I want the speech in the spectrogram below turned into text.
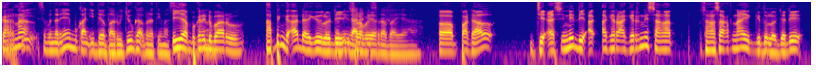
Karena sebenarnya bukan ide baru juga berarti Mas. Iya, bukan ide baru. Tapi nggak ada gitu loh di Surabaya. di Surabaya. Uh, padahal JS ini di akhir-akhir ini sangat sangat sangat naik gitu loh. Jadi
